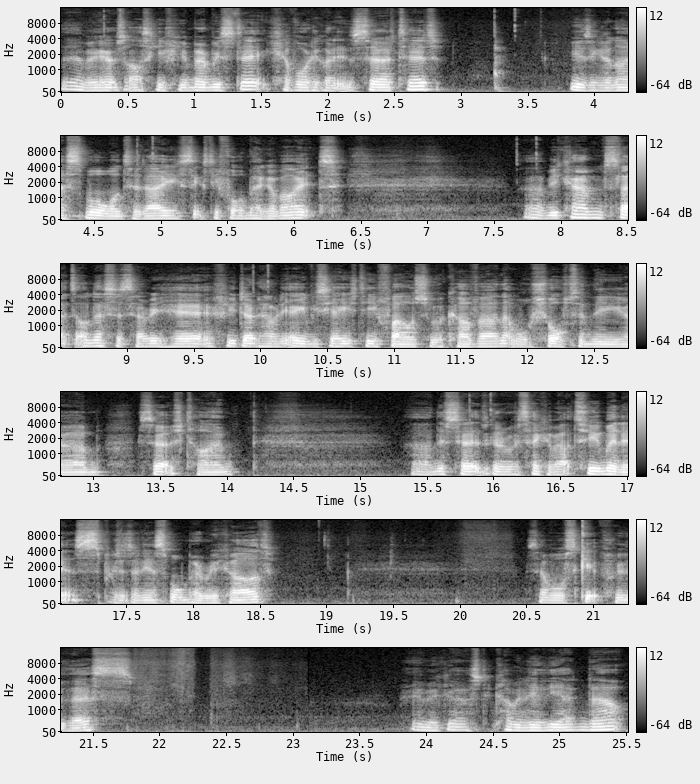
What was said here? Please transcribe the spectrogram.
There we go, it's asking for your memory stick, I've already got it inserted using a nice small one today, 64 megabyte. Um, you can select unnecessary here if you don't have any AVC HD files to recover. That will shorten the um, search time. Uh, this said it's going to take about two minutes because it's only a small memory card. So we'll skip through this. Here we go, it's coming near the end now.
